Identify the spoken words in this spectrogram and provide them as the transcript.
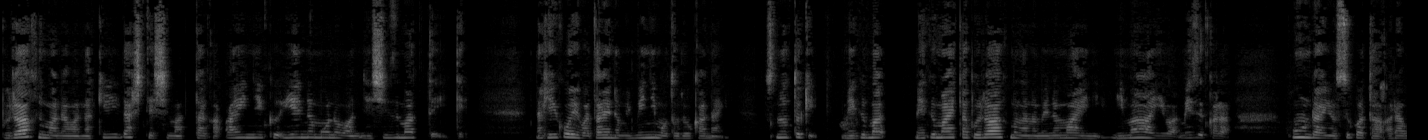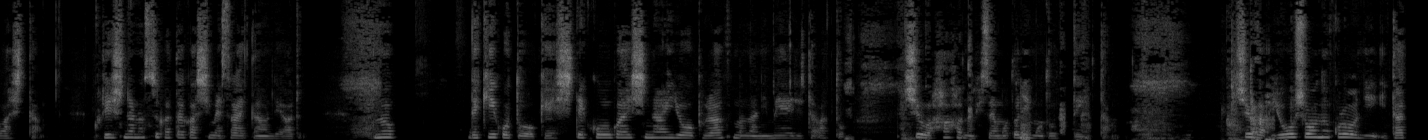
ブラーフマナは泣き出してしまったが、あいにく家の者は寝静まっていて、泣き声は誰の耳にも届かない。その時、恵ま恵まれたブラーフマナの目の前に、ニマーイは自ら本来の姿を現した。クリシュナの姿が示されたのである。この出来事を決して口外しないようブラフマナに命じた後、主は母の膝元に戻っていた。主が幼少の頃にいた、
